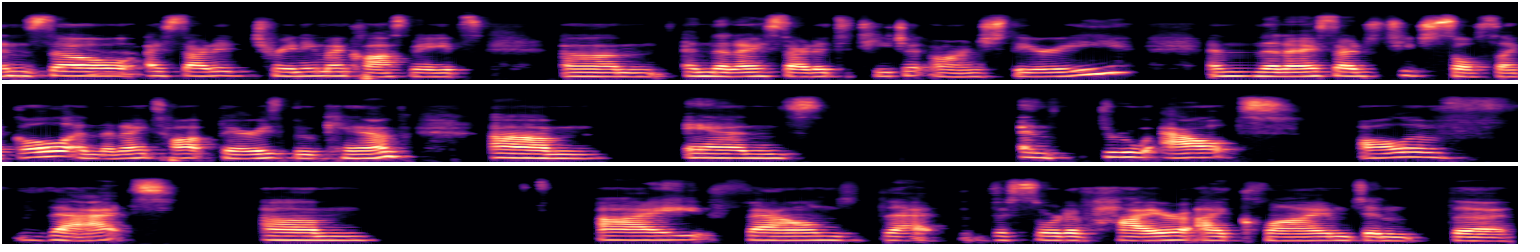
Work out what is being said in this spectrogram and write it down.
And mm, so i started training my classmates um, and then I started to teach at Orangetheory, and then I started to teach SoulCycle, and then I taught Barry's Boot Camp, um, and and throughout all of that, um, I found that the sort of higher I climbed in the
